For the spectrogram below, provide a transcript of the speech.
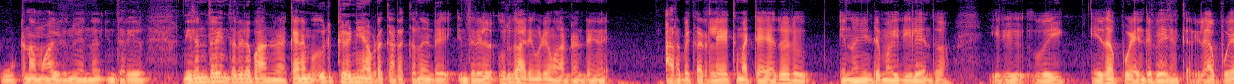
കൂട്ടണമായിരുന്നു എന്ന് ഇന്ത്യയിൽ നിരന്തരം ഇന്ത്യയിൽ പറഞ്ഞിട്ടുണ്ട്. കാരണം ഒരു കെണി അവിടെ കിടക്കുന്നുണ്ട്. ഇന്ത്യയിൽ ഒരു കാര്യം കൂടി പറഞ്ഞിട്ടുണ്ട്. അറബിക്കടലിലേക്ക് മറ്റേ ഏതൊരു ഇന്നുനിന്റെ മൊയ്തിയിൽ എന്തോ ഇരു വൈ ഏതാ പുഴ? എന്റെ പേര് എനിക്കറിയില്ല. ആ പുഴ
